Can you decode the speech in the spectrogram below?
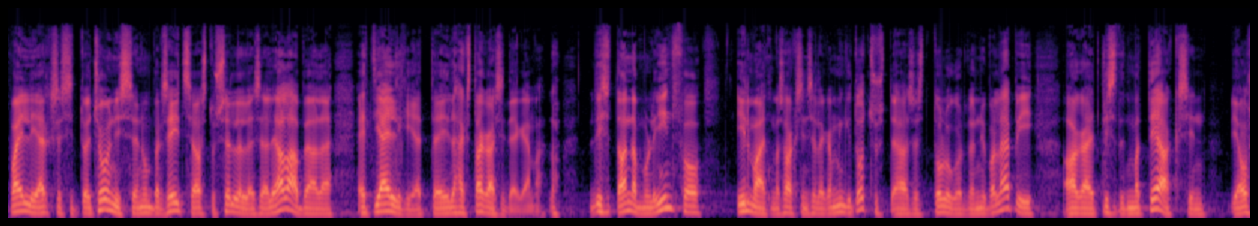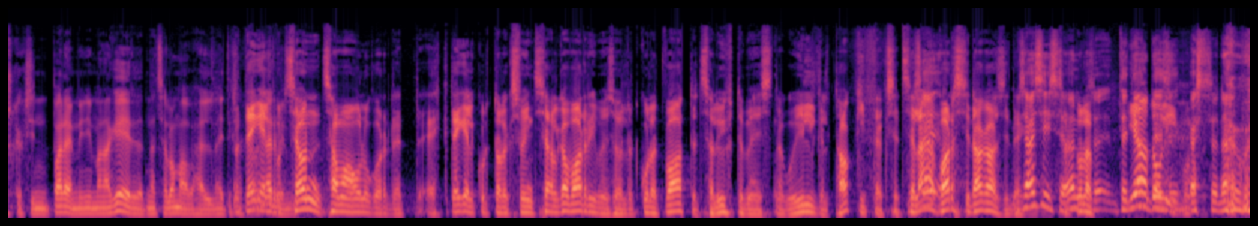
pallijärgses situatsioonis see number seitse astus sellele seal jala peale, et jälgi, et ei läheks tagasi tegema. noh, lihtsalt ta annab mulle info, ilma et ma saaksin sellega mingit otsust teha, sest olukord on juba läbi, aga et lihtsalt, et ma teaksin ja oskaksin paremini manageerida, et nad seal omavahel näiteks no,. tegelikult see on sama olukord, et ehk tegelikult oleks võinud seal ka varrimees öelda, et kuule, et vaata, et seal ühte meest nagu ilgelt hakitakse, et see, see läheb varsti tagasi. mis asi see on? Te teate, kas nagu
